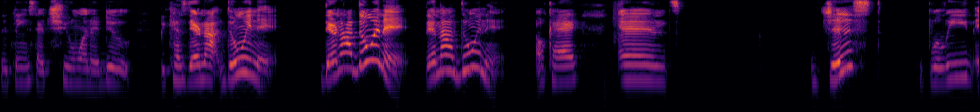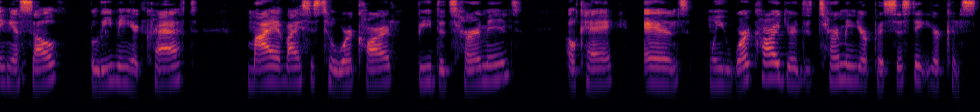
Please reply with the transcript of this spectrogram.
the things that you want to do because they're not doing it they're not doing it. They're not doing it. Okay? And just believe in yourself, believe in your craft. My advice is to work hard. be determined, okay? And when you work hard, you're determined, you're persistent, you're cons-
